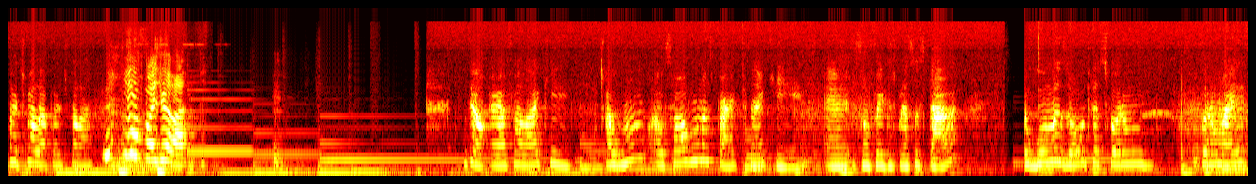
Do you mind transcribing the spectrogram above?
Pode falar, pode falar. Não pode falar. Então, eu ia falar que algum, só algumas partes, né, que é, são feitas pra assustar. Algumas outras foram, foram mais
